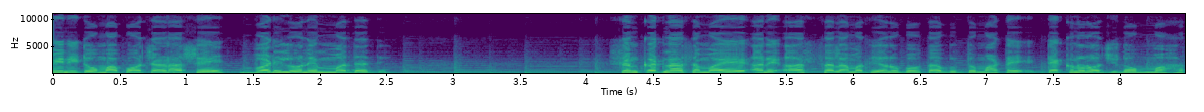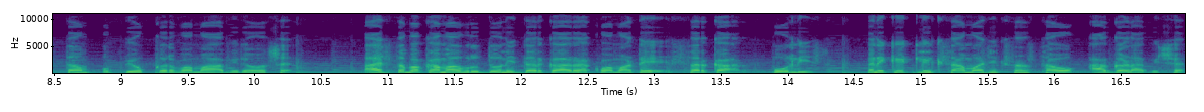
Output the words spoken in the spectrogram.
મિનિટોમાં પહોંચાડાશે વડીલોને મદદ. સંકટના સમયે અને અસલામતી અનુભવતા વૃદ્ધો માટે ટેકનોલોજીનો મહત્તમ ઉપયોગ કરવામાં આવી રહ્યો છે. આ જ તબક્કામાં વૃદ્ધોની દરકાર રાખવા માટે સરકાર, પોલીસ અને કેટલીક સામાજિક સંસ્થાઓ આગળ આવી છે.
